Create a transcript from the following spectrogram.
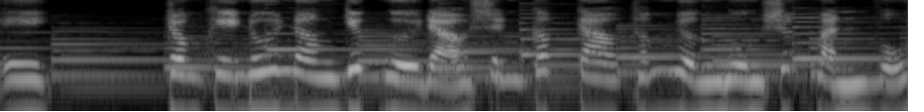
y. Trong khi núi non giúp người đạo sinh cấp cao thấm nhuần nguồn sức mạnh vũ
